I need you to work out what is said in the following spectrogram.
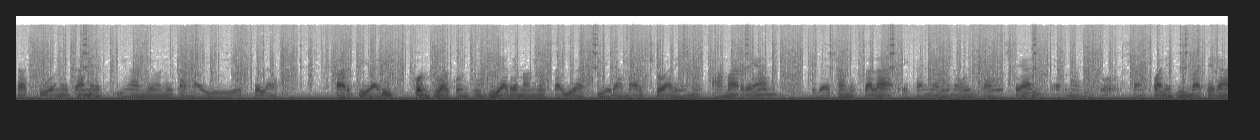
kasu honetan ez igande honetan bai dira partidarik kontua kontu bihar emango zaio hasiera martxoaren amarrean eta esan bezala ekainaren hogeita bostean Hernaniko San Juanekin batera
